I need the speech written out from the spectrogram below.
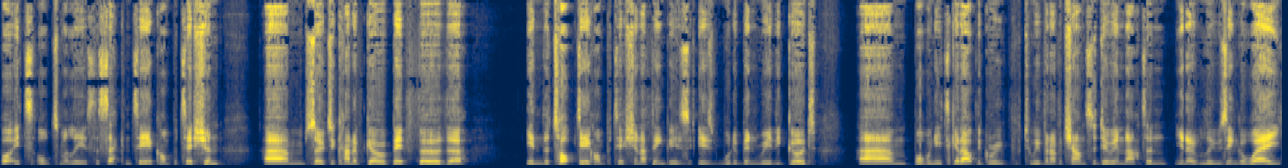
but it's ultimately it's the second tier competition. Um, so to kind of go a bit further in the top tier competition, I think is is would have been really good. Um, but we need to get out the group to even have a chance of doing that. And you know, losing away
